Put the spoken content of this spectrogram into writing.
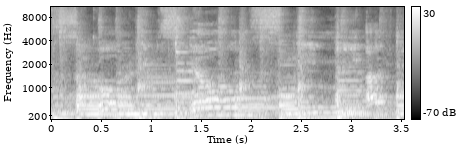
За корнем звездными огнями.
